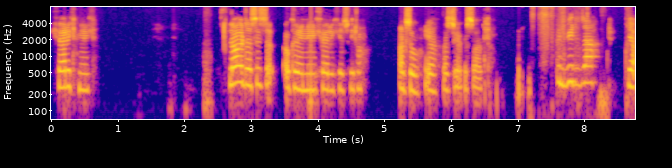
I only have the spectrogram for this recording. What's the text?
Ich höre dich nicht. Lol, das ist. Okay, nee, ich höre dich jetzt wieder. Ach so, ja, hast du ja gesagt. Bin wieder da. Ja.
